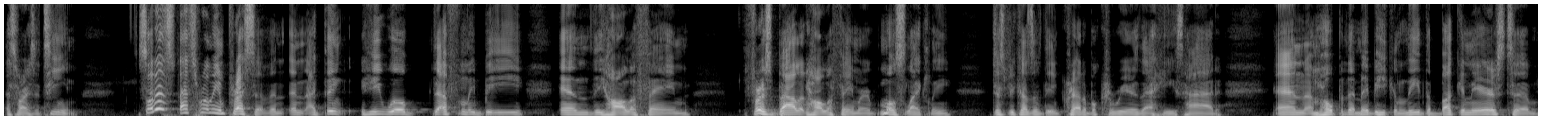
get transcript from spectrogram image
as far as a team. So that's that's really impressive. And and I think he will definitely be in the Hall of Fame, first ballot Hall of Famer, most likely, just because of the incredible career that he's had. And I'm hoping that maybe he can lead the Buccaneers to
